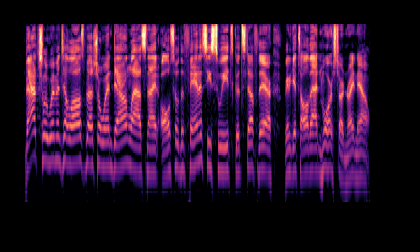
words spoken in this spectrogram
Bachelor Women Tell All special went down last night. Also, the fantasy suites. Good stuff there. We're going to get to all that and more starting right now.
